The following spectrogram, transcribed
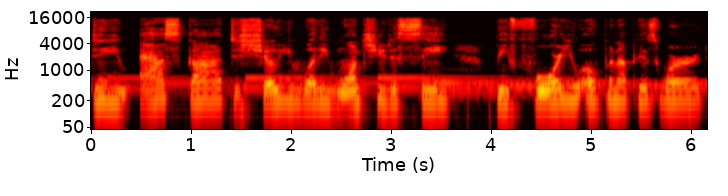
Do you ask God to show you what He wants you to see before you open up His Word?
